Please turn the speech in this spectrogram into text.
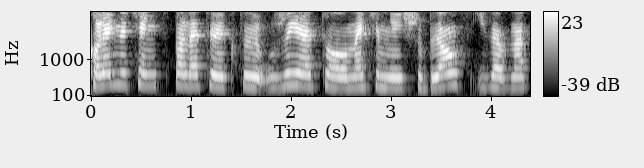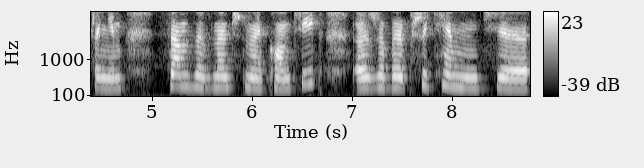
Kolejny cień z palety, który użyję, to najciemniejszy brąz i zaznaczę nim sam zewnętrzny kącik, e, żeby przyciemnić e,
